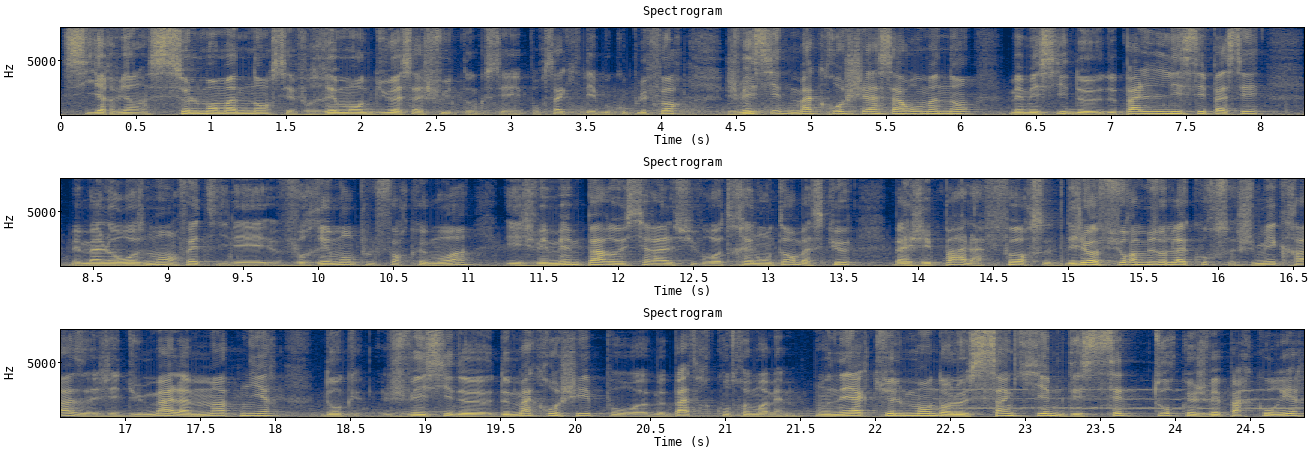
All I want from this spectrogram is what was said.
S'il revient seulement maintenant, c'est vraiment dû à sa chute, donc c'est pour ça qu'il est beaucoup plus fort. Je vais essayer de m'accrocher à sa roue maintenant, même essayer de ne pas le laisser passer, mais malheureusement, en fait, il est vraiment plus fort que moi, et je vais même pas réussir à le suivre très longtemps parce que bah, j'ai pas la force. Déjà, au fur et à mesure de la course, je m'écrase, j'ai du mal à maintenir, donc je vais essayer de, m'accrocher pour euh, me contre moi-même. On est actuellement dans le cinquième des 7 tours que je vais parcourir.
